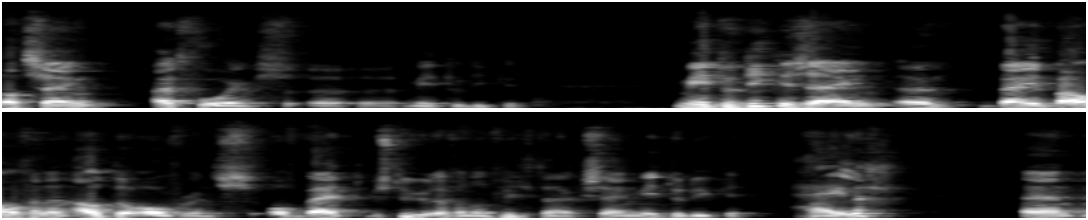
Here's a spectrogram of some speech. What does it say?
dat zijn uitvoeringsmethodieken. Methodieken zijn uh, bij het bouwen van een auto overigens, of bij het besturen van een vliegtuig, zijn methodieken heilig. En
